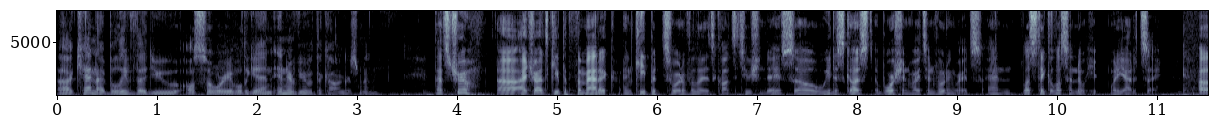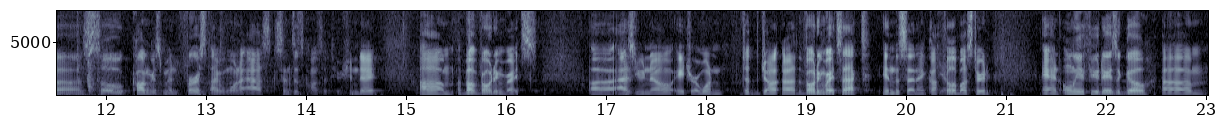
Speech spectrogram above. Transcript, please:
Uh, Ken, I believe that you also were able to get an interview with the congressman. That's true. Uh, I tried to keep it thematic and keep it sort of related to Constitution Day, so we discussed abortion rights and voting rights. And let's take a listen to what he had to say. Uh, so, Congressman, first I want to ask, since it's Constitution Day, um, about voting rights. Uh, as you know, HR 1, the, the, uh, the Voting Rights Act in the Senate got filibustered. And only a few days ago, um,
